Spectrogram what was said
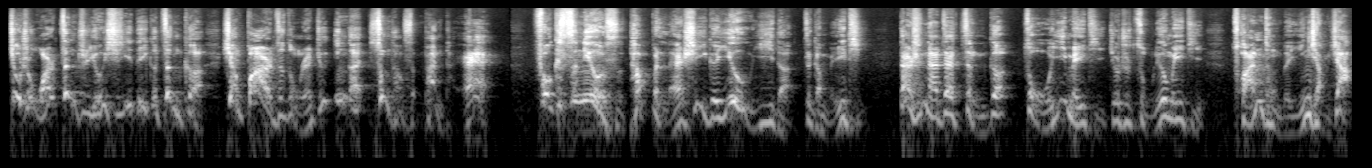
就是玩政治游戏的一个政客。像巴尔这种人就应该送上审判台。Fox News 它本来是一个右翼的这个媒体，但是呢，在整个左翼媒体，就是主流媒体传统的影响下，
